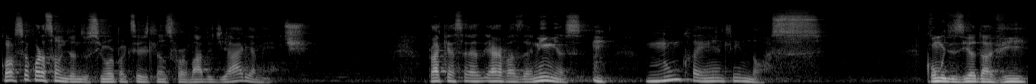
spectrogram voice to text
Coloque seu coração diante do Senhor para que seja transformado diariamente para que essas ervas daninhas nunca entrem em nós. Como dizia Davi,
